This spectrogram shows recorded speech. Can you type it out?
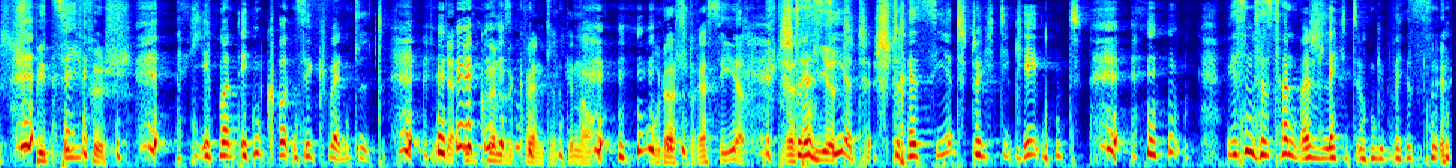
spezifisch. Jemand inkonsequentelt. Ja, inkonsequent, genau. Oder stressiert. Stressiert, stressiert durch die Gegend. Wie ist denn das dann bei schlechtem Gewissen?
